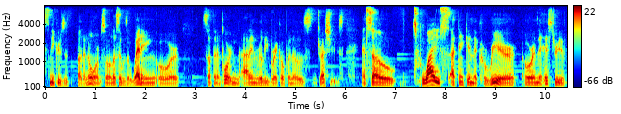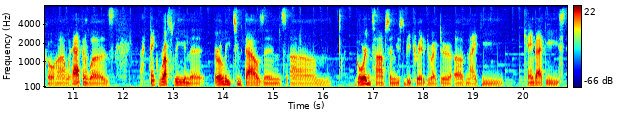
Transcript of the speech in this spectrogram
sneakers are the norm. So unless it was a wedding or something important, I didn't really break open those dress shoes. And so twice, I think in the career or in the history of Cole Haan, what happened was, I think roughly in the early 2000s, um, Gordon Thompson used to be creative director of Nike, came back east,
